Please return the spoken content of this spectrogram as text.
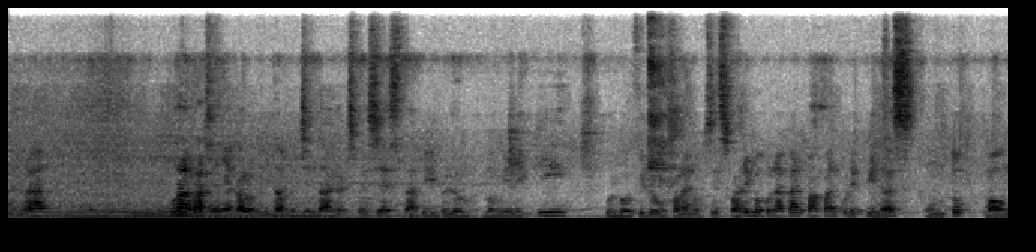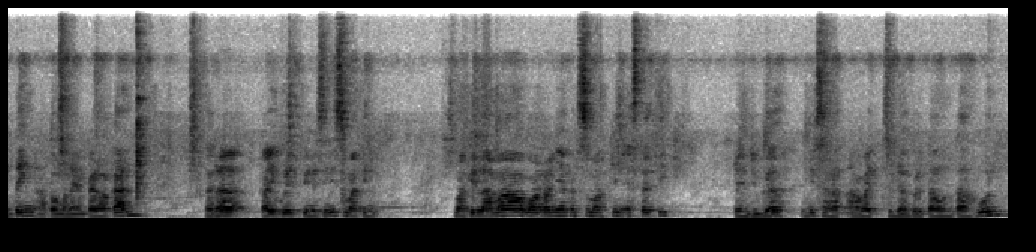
karena kurang rasanya kalau kita pecinta anggrek spesies tapi belum memiliki Bulbophyllum phalaenopsis. Fahri menggunakan papan kulit pinus untuk mounting atau menempelkan karena kayu kulit pinus ini semakin semakin lama warnanya akan semakin estetik dan juga ini sangat awet sudah bertahun-tahun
